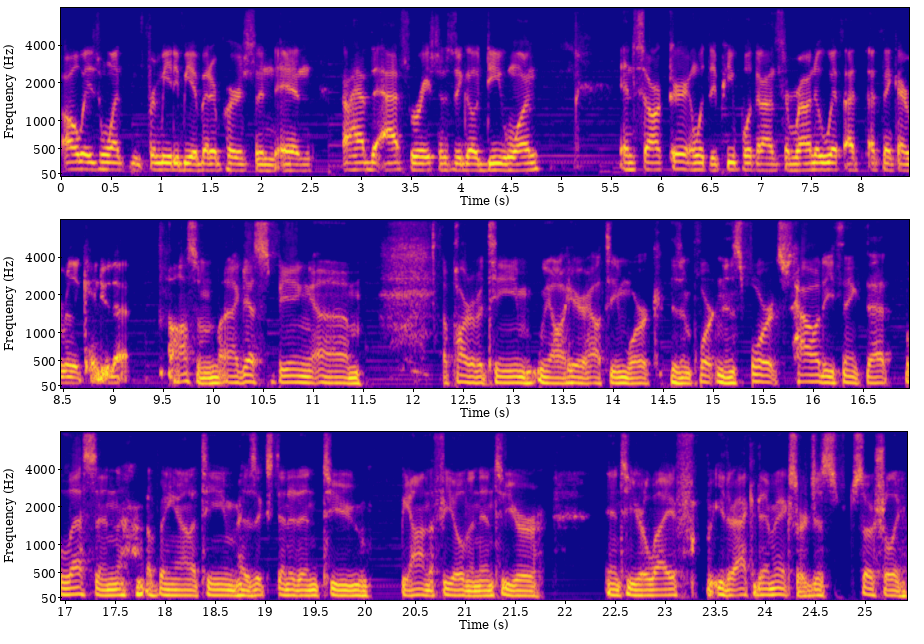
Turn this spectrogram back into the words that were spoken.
always want for me to be a better person. And I have the aspirations to go D1 in soccer. And with the people that I'm surrounded with, I, I think I really can do that. Awesome. I guess being um, a part of a team, we all hear how teamwork is important in sports. How do you think that lesson of being on a team has extended into beyond the field and into your into your life, either academics or just socially?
